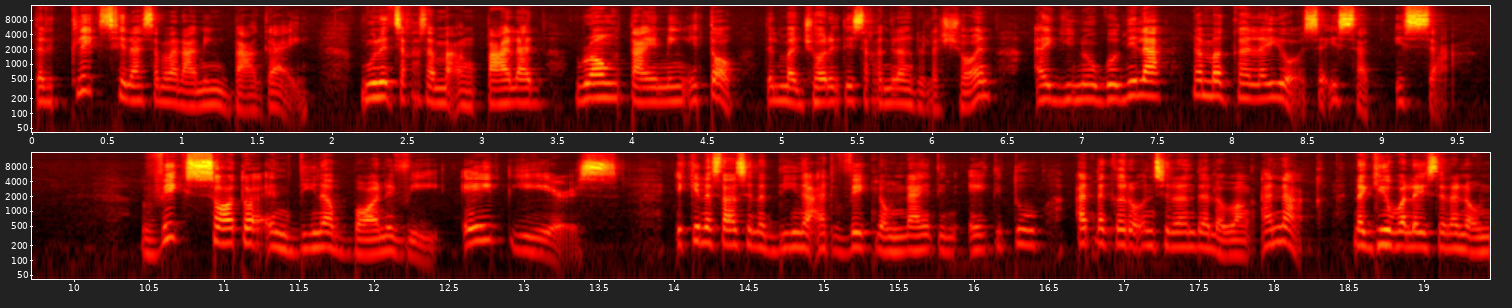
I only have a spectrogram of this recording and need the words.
dahil click sila sa maraming bagay. Ngunit sa kasamaang palad, wrong timing ito dahil majority sa kanilang relasyon ay ginugol nila na magkalayo sa isa't isa. Vic Soto and Dina Bonnevie, 8 years. Ikinasal sina Dina at Vic noong 1982 at nagkaroon sila ng dalawang anak. Naghiwalay sila noong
